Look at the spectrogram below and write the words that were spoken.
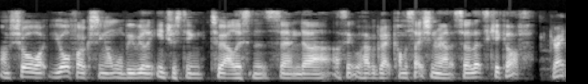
I'm sure what you're focusing on will be really interesting to our listeners. And uh, I think we'll have a great conversation around it. So let's kick off. Great.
